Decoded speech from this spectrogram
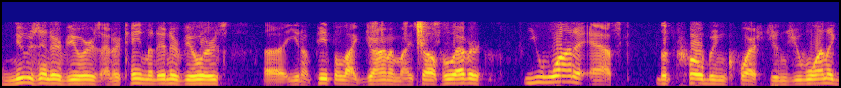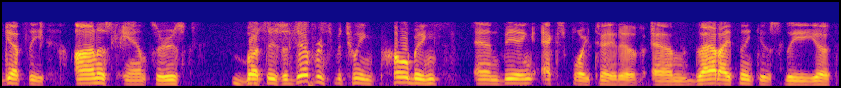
news interviewers, entertainment interviewers, uh, you know, people like John and myself, whoever, you want to ask the probing questions. You want to get the honest answers, but there's a difference between probing and being exploitative, and that I think is the uh,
